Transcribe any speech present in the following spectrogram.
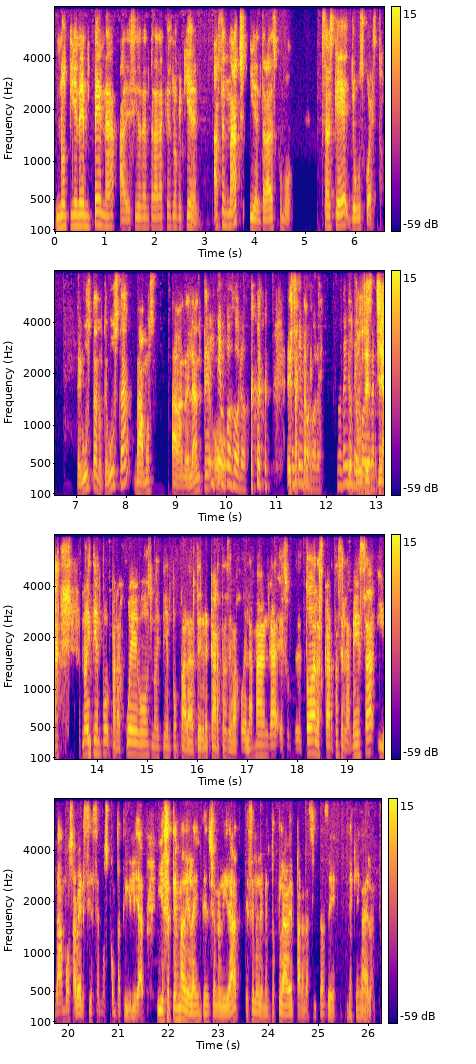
no tienen pena a decir de entrada qué es lo que quieren. Hacen match y de entrada es como, ¿sabes qué? Yo busco esto. ¿Te gusta? ¿No te gusta? Vamos adelante. El tiempo es oro. El tiempo es oro. No tengo Entonces ya, no hay tiempo para juegos, no hay tiempo para tener cartas debajo de la manga, eso, todas las cartas en la mesa y vamos a ver si hacemos compatibilidad. Y ese tema de la intencionalidad es el elemento clave para las citas de, de aquí en adelante.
